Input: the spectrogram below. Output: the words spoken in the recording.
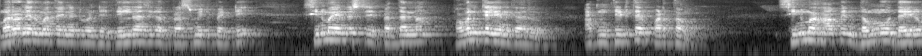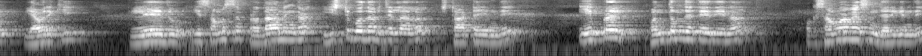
మరో నిర్మాత అయినటువంటి దిల్ రాజు గారు ప్రెస్ మీట్ పెట్టి సినిమా ఇండస్ట్రీ పెద్దన్న పవన్ కళ్యాణ్ గారు అతను తిడితే పడతాం. సినిమా ఆపిన దమ్ము ధైర్యం ఎవరికి లేదు. ఈ సమస్య ప్రధానంగా ఈస్ట్ గోదావరి జిల్లాలో స్టార్ట్ అయింది ఏప్రిల్ పంతొమ్మిదో తేదీన ఒక సమావేశం జరిగింది.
